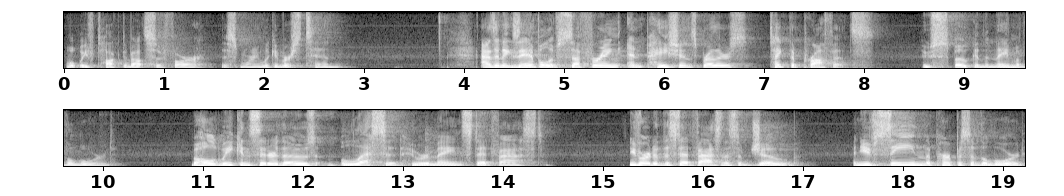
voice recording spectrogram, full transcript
what we've talked about so far this morning. Look at verse 10. As an example of suffering and patience, brothers, take the prophets who spoke in the name of the Lord. Behold, we consider those blessed who remain steadfast. You've heard of the steadfastness of Job, and you've seen the purpose of the Lord,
